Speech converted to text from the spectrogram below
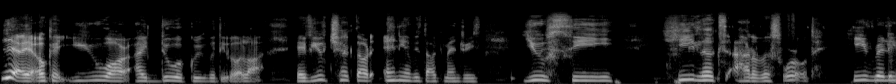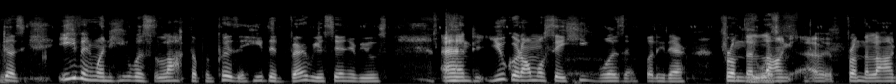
Yeah, yeah, okay. You are, I do agree with you a lot. If you've checked out any of his documentaries, you see he looks out of this world. He really Mhm. does. Even when he was locked up in prison, he did various interviews, and you could almost say he wasn't fully there from the He long, uh, from the long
